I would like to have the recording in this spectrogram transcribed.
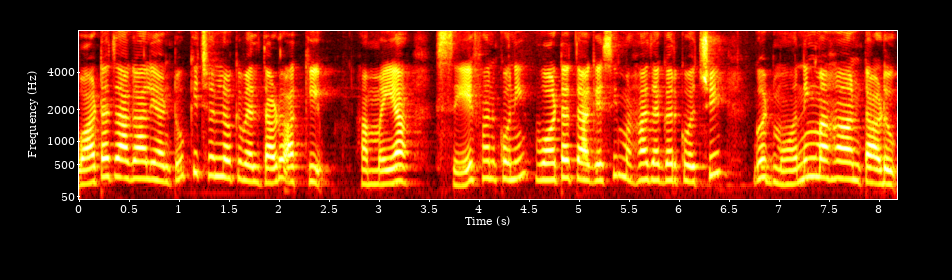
వాటర్ తాగాలి అంటూ కిచెన్లోకి వెళ్తాడు అక్కి. అమ్మయ్య సేఫ్ అనుకొని వాటర్ తాగేసి మహా దగ్గరకు వచ్చి గుడ్ మార్నింగ్ మహా అంటాడు.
